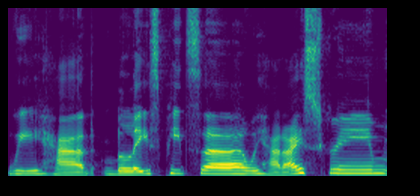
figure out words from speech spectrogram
We had Blaze Pizza, we had ice cream,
